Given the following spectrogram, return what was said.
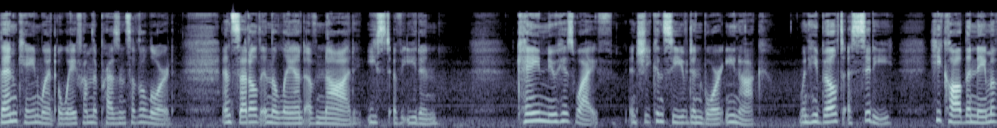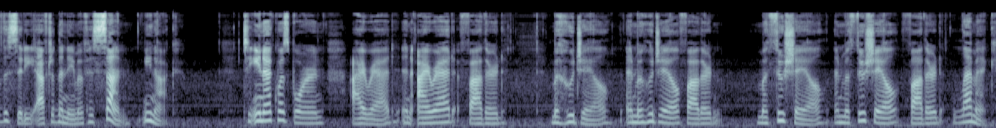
Then Cain went away from the presence of the Lord, and settled in the land of Nod, east of Eden. Cain knew his wife, and she conceived and bore Enoch. When he built a city, he called the name of the city after the name of his son, Enoch. To Enoch was born Irad, and Irad fathered Mehujael, and Mehujael fathered Methushael, and Methushael fathered Lamech.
